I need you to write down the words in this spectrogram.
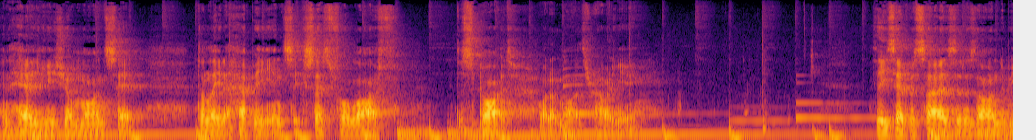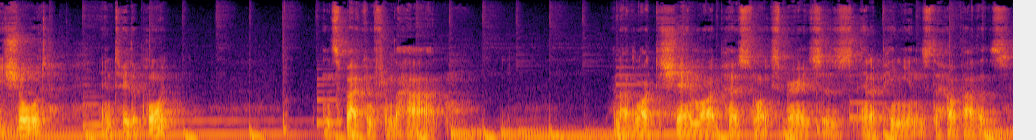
and how to use your mindset to lead a happy and successful life despite what it might throw at you. These episodes are designed to be short and to the point and spoken from the heart and I'd like to share my personal experiences and opinions to help others.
